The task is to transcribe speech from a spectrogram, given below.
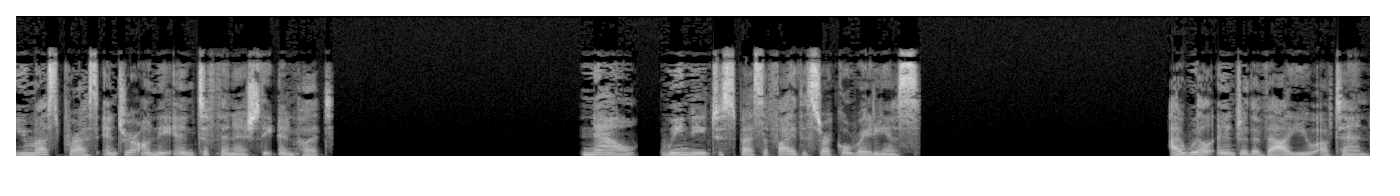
You must press enter on the end to finish the input. Now, we need to specify the circle radius. I will enter the value of 10.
